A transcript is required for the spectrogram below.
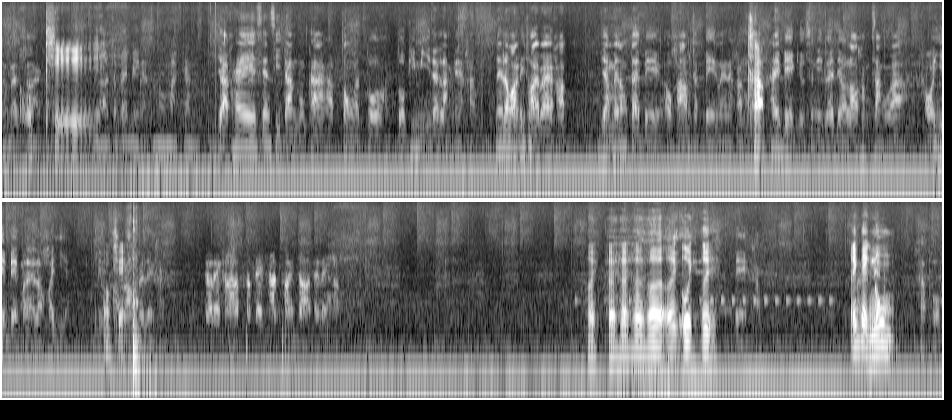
ทางด้านโอซ้ายเคเราจะไปเบรกอัตโนมัติกัน อยากให้เส้นสีดำตรงกลางครับ ตรงกับตัวตัวพี่หมีด้านหลังเนี่ยครับ ในระหว่างที่ถอยไปครับยังไม่ต้องแตะเบรกเอาขาออกจากเบรกเลยนะครับครับให้เบรกอยู่สนิทแล้วเดี๋ยวรอคำสั่งว่าเขาว่าเหยียบเบรกเมื่อไหร่เราค่อยเหยียบโอเคาไปเลยครับเชิญเลยครับสเตชันถอยจอดได้เลยครับเฮ้ยเฮ้ยเฮ้ยเฮ้ยเฮ้ยเฮ้ยอุ้ยอุ้ยเบรกครับ เอ้ยเบรกนุ่ม ครับผม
